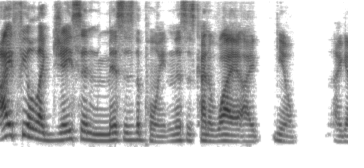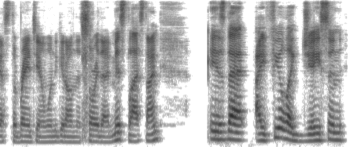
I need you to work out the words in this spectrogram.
I feel like Jason misses the point, and this is kind of why I, you know, I guess the ranting I wanted to get on this story that I missed last time, is that I feel like Jason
